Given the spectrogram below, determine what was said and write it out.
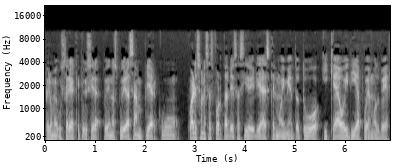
pero me gustaría que pusiera, pues, nos pudieras ampliar cómo, cuáles son esas fortalezas y debilidades que el movimiento tuvo y que hoy día podemos ver.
